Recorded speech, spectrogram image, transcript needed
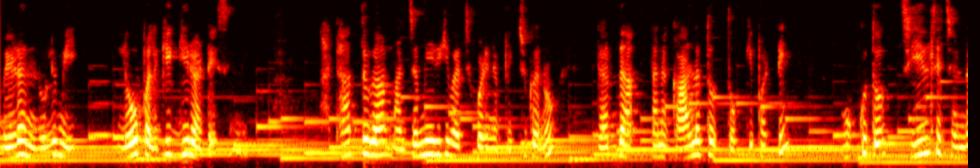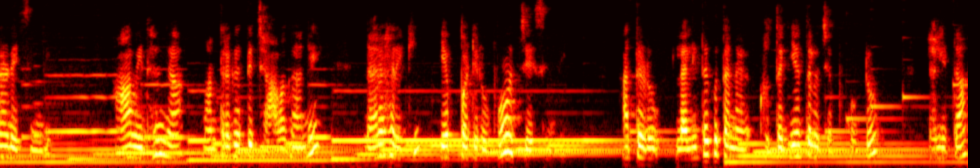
మెడ నులిమి లోపలికి గిరాటేసింది. హఠాత్తుగా మంచం మీదికి వచ్చి పడిన పిచ్చుకను గద్ద తన కాళ్ళతో తొక్కిపట్టి ముక్కుతో చీల్చి చెండాడేసింది. ఆ విధంగా మంత్రగత్తె చావగానే నరహరికి ఎప్పటి రూపం వచ్చేసింది. అతడు లలితకు తన కృతజ్ఞతలు చెప్పుకుంటూ లలిత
